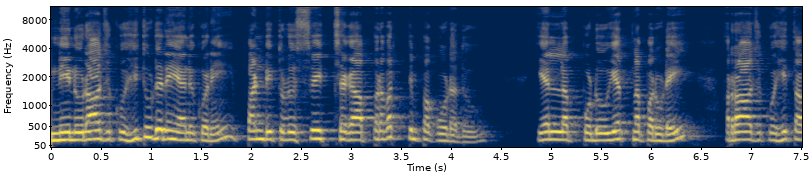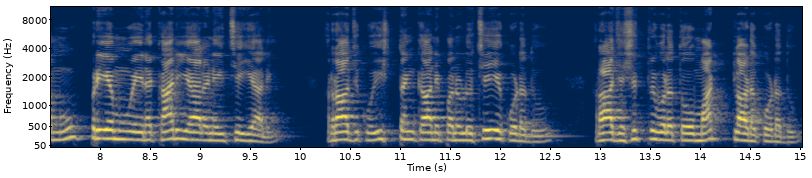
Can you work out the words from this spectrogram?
నేను రాజుకు హితుడనే అనుకొని పండితుడు స్వేచ్ఛగా ప్రవర్తింపకూడదు. ఎల్లప్పుడూ యత్నపరుడై రాజుకు హితము ప్రియము అయిన కార్యాలనే చెయ్యాలి రాజుకు ఇష్టం కాని పనులు చేయకూడదు. రాజశత్రువులతో మాట్లాడకూడదు.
